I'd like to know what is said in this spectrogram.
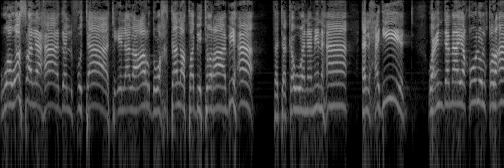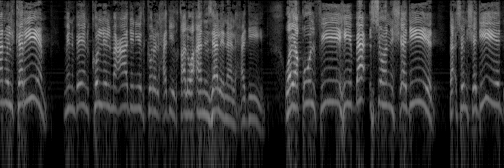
ووصل هذا الفتات إلى الأرض واختلط بترابها فتكون منها الحديد. وعندما يقول القرآن الكريم من بين كل المعادن يذكر الحديد. قال وأنزلنا الحديد. ويقول فيه بأس شديد. بأس شديد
